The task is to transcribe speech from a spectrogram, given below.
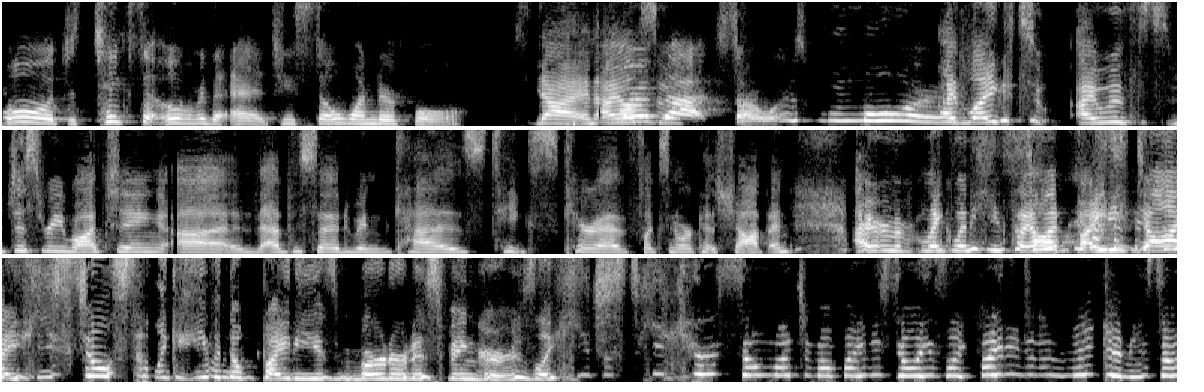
oh it just takes it over the edge he's so wonderful yeah and i also of that star wars more I liked. I was just rewatching uh the episode when Kaz takes care of Flix and Orka's shop, and I remember like when he saw So Bitey die, he still like even though Bitey has murdered his fingers, like he just he cares so much about Bitey. Still, he's like Bitey didn't make it. and He's so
